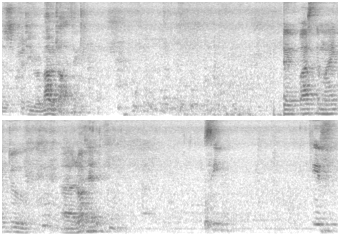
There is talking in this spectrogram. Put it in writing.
is pretty remote, I think. I pass the mic to uh, Rohit. See, if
